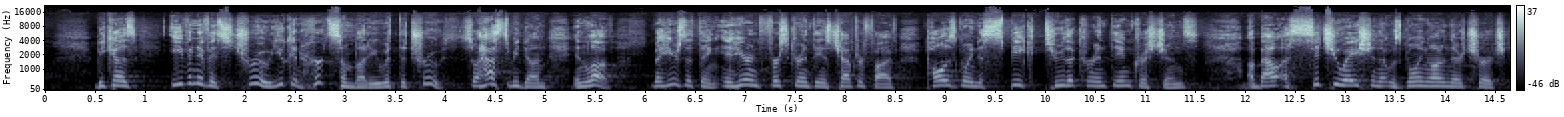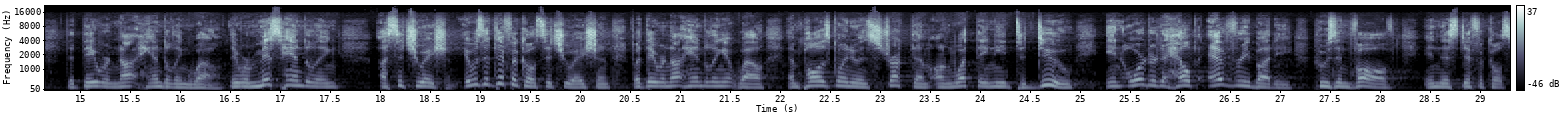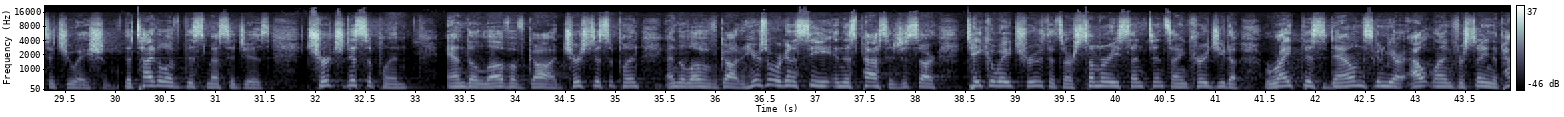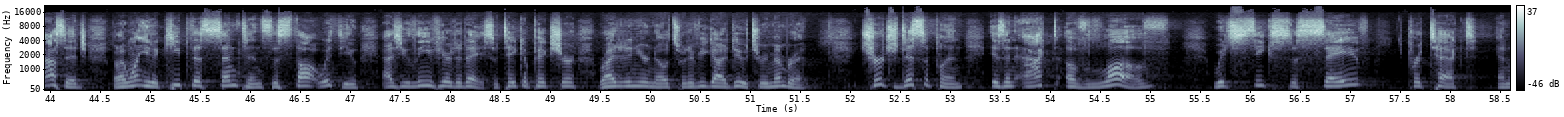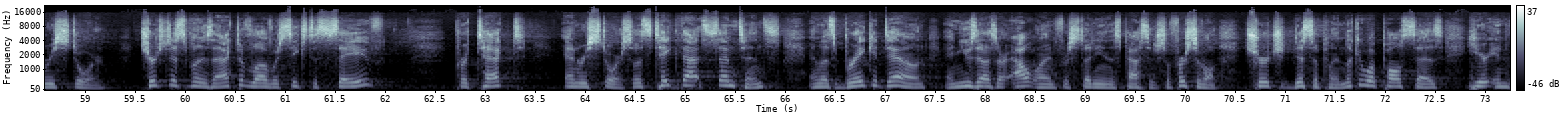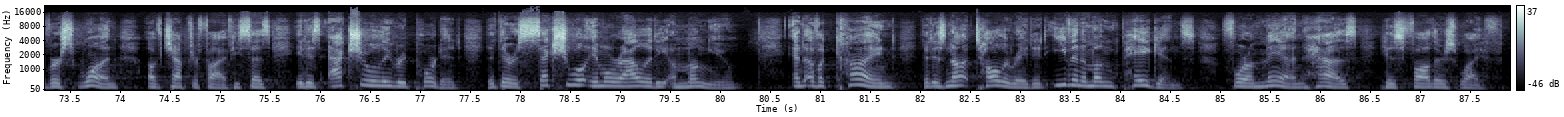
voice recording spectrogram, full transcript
because even if it's true, you can hurt somebody with the truth. So it has to be done in love. But here's the thing. Here in 1 Corinthians chapter 5, Paul is going to speak to the Corinthian Christians about a situation that was going on in their church that they were not handling well. They were mishandling a situation. It was a difficult situation, but they were not handling it well. And Paul is going to instruct them on what they need to do in order to help everybody who's involved in this difficult situation. The title of this message is Church Discipline and the love of God. Church discipline and the love of God. And here's what we're going to see in this passage. This is our takeaway truth. It's our summary sentence. I encourage you to write this down. This is going to be our outline for studying the passage, but I want you to keep this sentence, this thought with you as you leave here today. So take a picture, write it in your notes, whatever you got to do to remember it. Church discipline is an act of love which seeks to save, protect, and restore. Church discipline is an act of love which seeks to save, protect, and restore. So let's take that sentence and let's break it down and use it as our outline for studying this passage. So, first of all, church discipline. Look at what Paul says here in verse 1 of chapter 5. He says, It is actually reported that there is sexual immorality among you. And of a kind that is not tolerated even among pagans, for a man has his father's wife.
